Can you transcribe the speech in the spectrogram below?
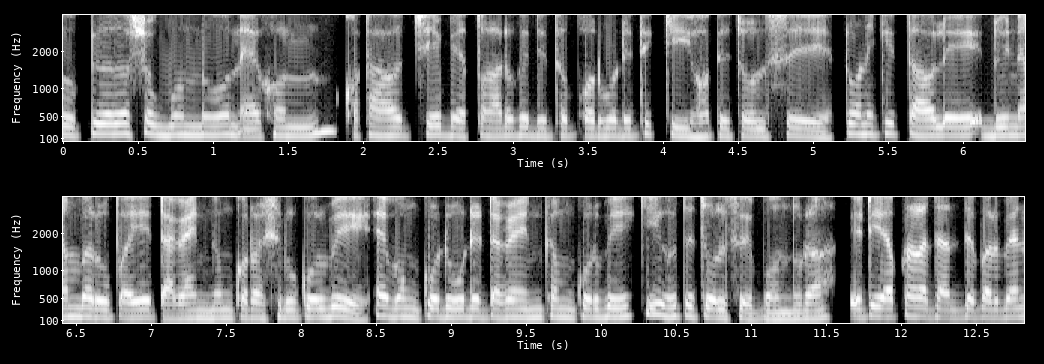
তো প্রিয় দর্শক, বন্ধুগণ, এখন কথা হচ্ছে বেতন নাটকের দ্বিতীয় পর্বটিতে কি হতে চলছে। কি তাহলে দুই নাম্বার উপায়ে টাকা ইনকাম করা শুরু করবে এবং কোটি কোটি টাকা ইনকাম করবে, কি হতে চলছে বন্ধুরা? এটি আপনারা জানতে পারবেন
